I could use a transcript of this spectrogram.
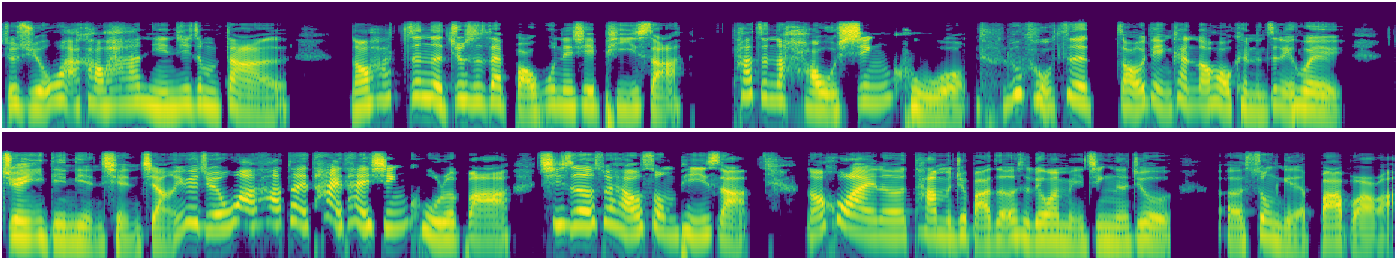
就觉得哇靠，他年纪这么大了，然后他真的就是在保护那些披萨。他真的好辛苦哦！如果我真的早一点看到后，可能真的会捐一点点钱这样，因为觉得哇，他太太太辛苦了吧？七十二岁还要送披萨，然后后来呢，他们就把这二十六万美金呢，就呃送给了 Barbara。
